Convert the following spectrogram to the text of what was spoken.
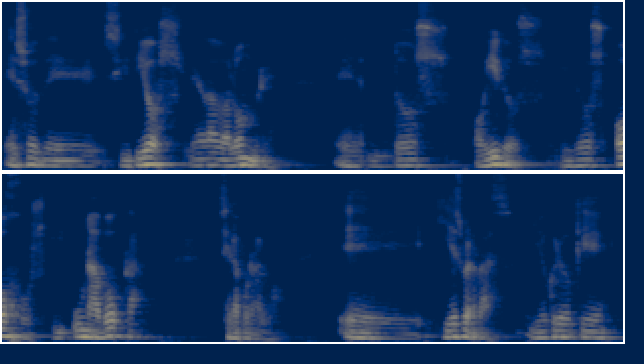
eso de si Dios le ha dado al hombre eh, dos oídos y dos ojos y una boca, será por algo. Eh, y es verdad, yo creo que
